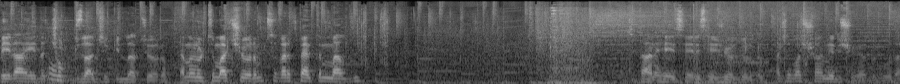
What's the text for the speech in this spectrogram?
Belayı da çok güzel bir şekilde atıyorum. Hemen ultimi açıyorum. Bu sefer Phantom'ı aldım. İki tane HS'li seyirci öldürdüm. Acaba şu an ne düşünüyordur burada?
